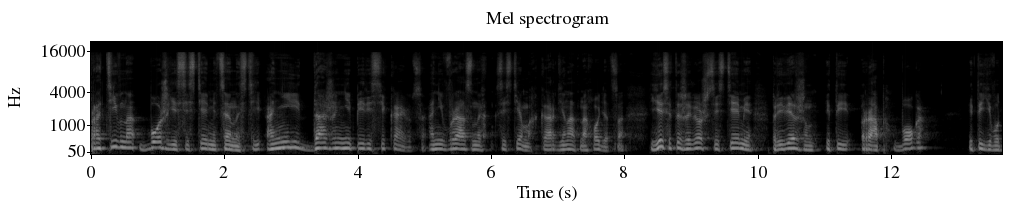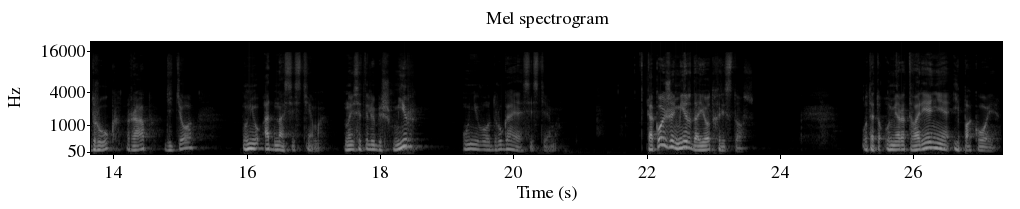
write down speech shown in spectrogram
противна Божьей системе ценностей. Они даже не пересекаются. Они в разных системах координат находятся. Если ты живешь в системе привержен, и ты раб Бога, и ты его друг, раб, дитё, у него одна система. Но если ты любишь мир, у него другая система. Какой же мир дает Христос? Вот это умиротворение и покой –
